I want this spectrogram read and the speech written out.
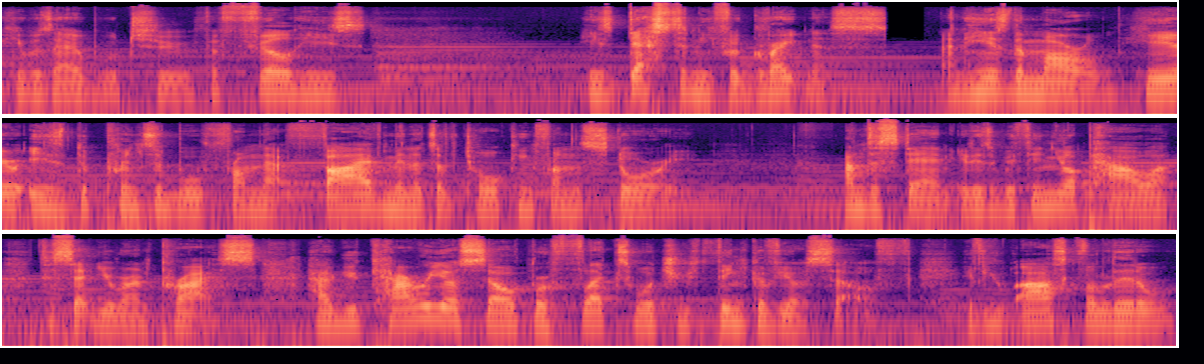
he was able to fulfill his his destiny for greatness. And here's the moral. Here is the principle from that 5 minutes of talking from the story. Understand it is within your power to set your own price. How you carry yourself reflects what you think of yourself. If you ask for little,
